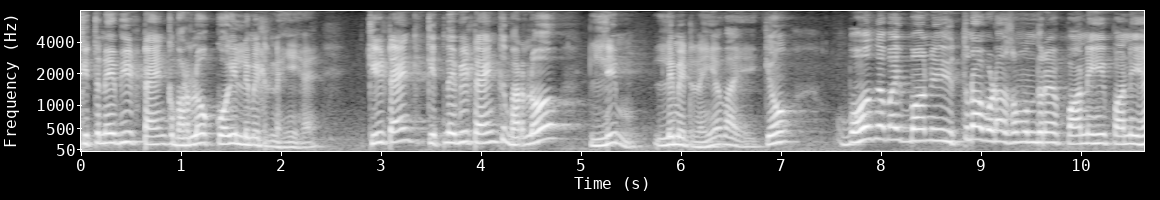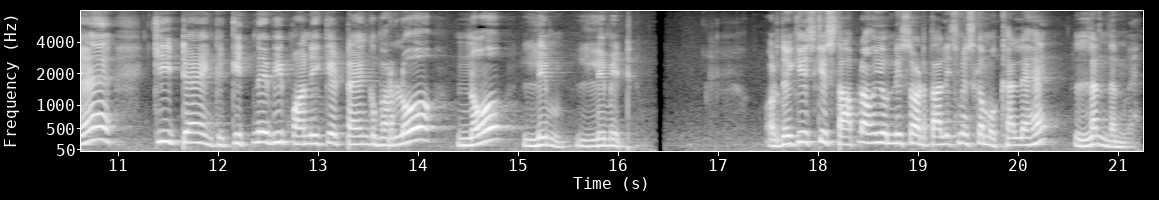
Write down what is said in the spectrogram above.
कितने भी टैंक भर लो, कोई लिमिट नहीं है। की टैंक, कितने भी टैंक भर लो, लिम, लिमिट नहीं है भाई। क्यों? बहुत है भाई, पानी, इतना बड़ा समुद्र है, पानी ही पानी है। कि टैंक, कितने भी पानी के टैंक भर लो, नो लिम, लिमिट। और देखिए इसकी स्थापना हुई 1948 में, इसका मुख्यालय है लंदन में।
